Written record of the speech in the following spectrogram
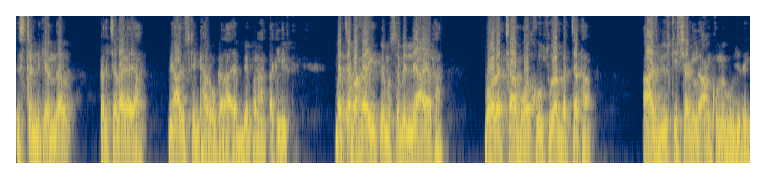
स्टंट के अंदर कल चला गया। मैं आज उसके घर होकर आया। बेपनाह तकलीफ़ थी। बच्चा बकरा ईद पे मुझसे मिलने आया था। बहुत अच्छा बहुत खूबसूरत बच्चा था। आज भी उसकी शक्ल आँखों में गूंज रही।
